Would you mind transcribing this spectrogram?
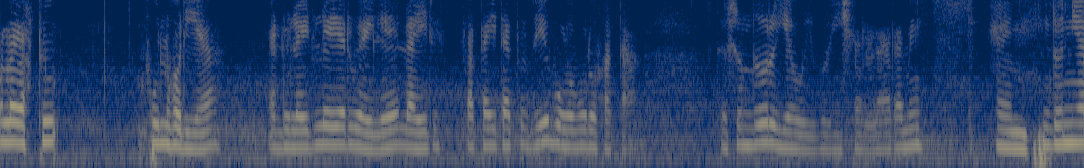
ওলা একটু ফুল হরিয়া আর ডুলাই ডুলাইয়া রুয়াইলে লাইর পাতা এটা তো যে বড় বড় পাতা তো সুন্দর ইয়া হইব ইনশাল্লাহ। আর আমি দুনিয়া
